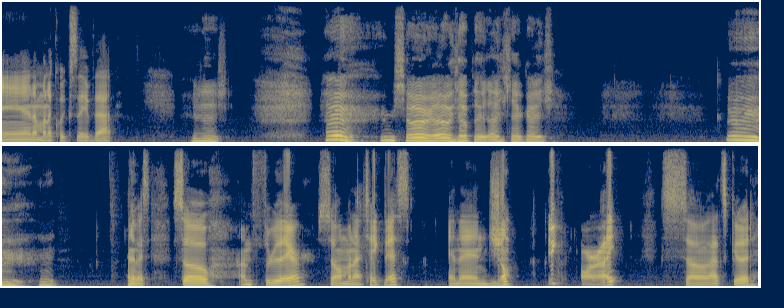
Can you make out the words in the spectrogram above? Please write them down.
And I'm going to quick save that. I'm sorry, I was up late last night, guys. Anyways, so I'm through there. So I'm going to take this and then jump. All right. So that's good.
